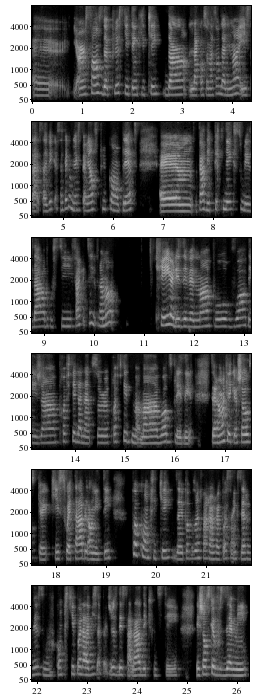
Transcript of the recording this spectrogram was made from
il y a un sens de plus qui est impliqué dans la consommation de l'aliment et ça, ça, fait, ça fait comme une expérience plus complète. Euh, faire des pique-niques sous les arbres aussi, faire vraiment créer des événements pour voir des gens, profiter de la nature, profiter du moment, avoir du plaisir. C'est vraiment quelque chose qui est souhaitable en été pas compliqué. Vous n'avez pas besoin de faire un repas cinq services. Vous ne compliquez pas la vie. Ça peut être juste des salades, des crudités, des choses que vous aimez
